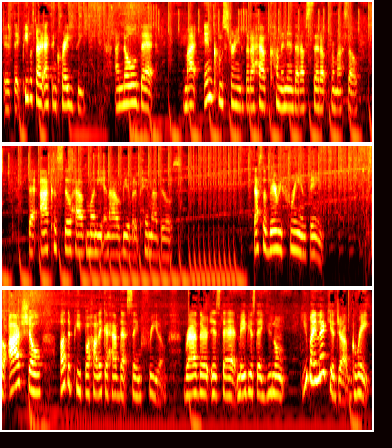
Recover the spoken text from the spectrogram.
if they, people started acting crazy, I know that my income streams that I have coming in that I've set up for myself, that I could still have money and I would be able to pay my bills. That's a very freeing thing. So I show other people how they could have that same freedom. Rather, it's that maybe it's that you don't, you might like your job. Great.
